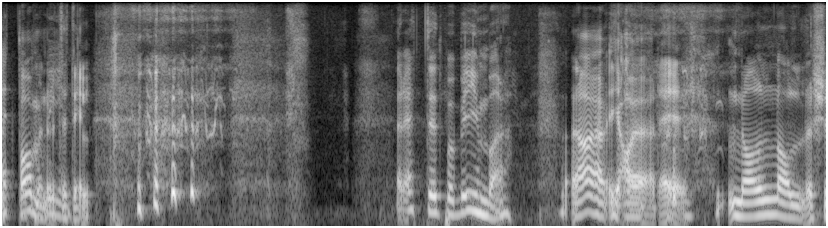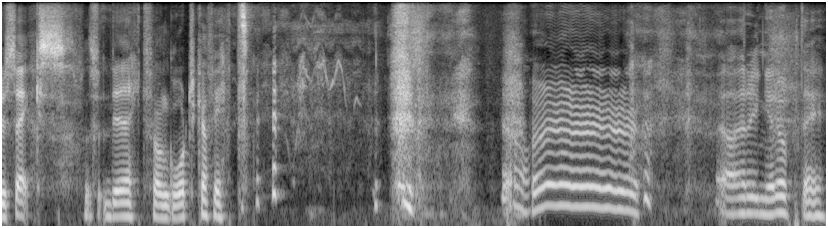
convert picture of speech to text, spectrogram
ett par minuter till. Rätt ut på byn bara. Ja, ja, ja, det är 00.26 direkt från gårdscaféet. Ja. Jag ringer upp dig.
